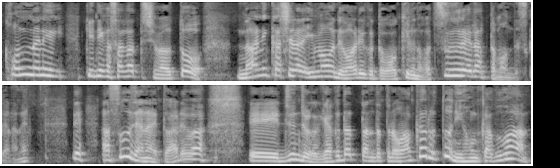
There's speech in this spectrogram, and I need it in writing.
こんなに金利が下がってしまうと、何かしら今まで悪いことが起きるのが通例だったもんですからね。で、あ、そうじゃないと、あれは、えー、順序が逆だったんだってのが分かると、日本株は、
